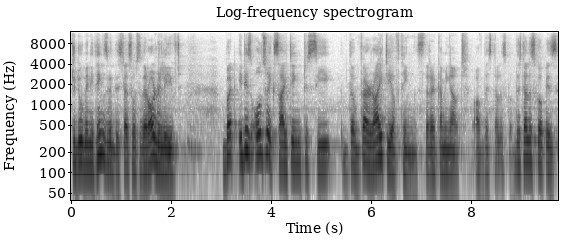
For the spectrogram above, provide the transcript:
to do many things with this telescope so they're all relieved. But it is also exciting to see the variety of things that are coming out of this telescope. This telescope is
